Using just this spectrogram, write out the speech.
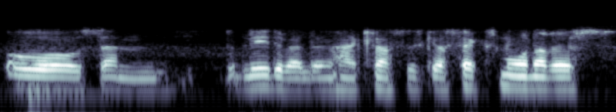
och sen då blir det väl den här klassiska sex månaders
